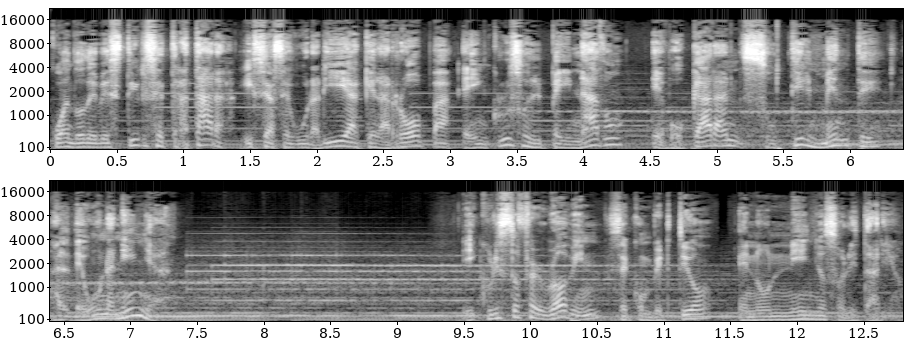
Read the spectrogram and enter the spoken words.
cuando de vestir se tratara y se aseguraría que la ropa e incluso el peinado evocaran sutilmente al de una niña y Christopher Robin se convirtió en un niño solitario.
